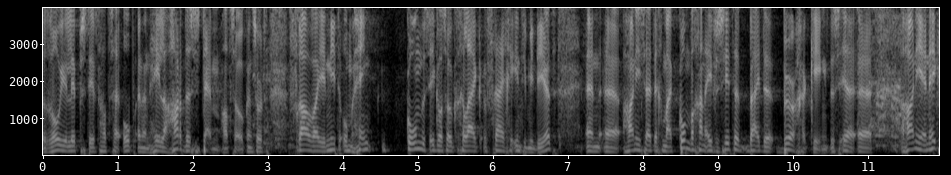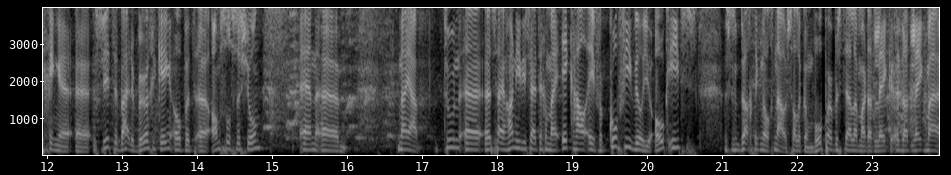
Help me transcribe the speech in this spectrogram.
rode lippenstift had zij op en een hele harde stem had ze ook. Een soort vrouw waar je niet omheen kon. Dus ik was ook gelijk vrij geïntimideerd. En eh Hanny zei tegen mij: Kom, we gaan even zitten bij de Burger King. Dus eh Hanny en ik gingen zitten bij de Burger King op het Amstelstation. En. Nou ja, toen eh, eh, zei Hanny, die zei tegen mij... ik haal even koffie, wil je ook iets? Dus toen dacht ik nog, nou, zal ik een Whopper bestellen? Maar dat leek, eh, dat leek me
